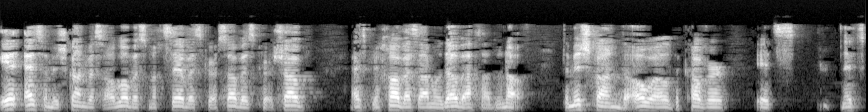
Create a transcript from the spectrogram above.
Es HaMishkan v's'alo v's'mechseh v's'kersav v's'kershav v's'precha v's'amudav v's'adunov. The Mishkan, the oil, the cover, its its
